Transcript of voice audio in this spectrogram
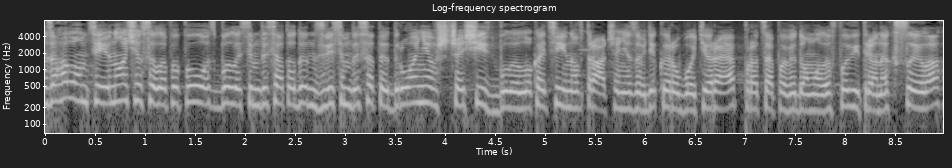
Загалом цієї ночі сили ППО збили 71 з 80 дронів. Ще 6 були локаційно втрачені завдяки роботі РЕП. Про це повідомили в повітряних силах.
